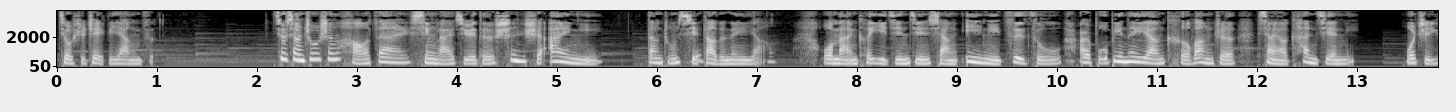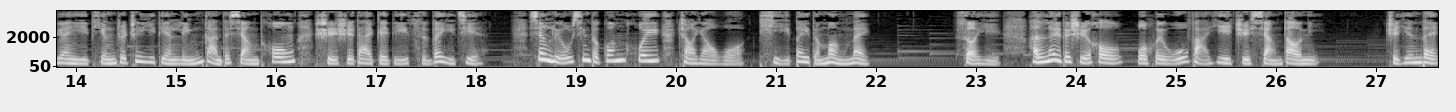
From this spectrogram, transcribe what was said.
就是这个样子。就像周生豪在《醒来觉得甚是爱你》。当中写到的那样，我满可以仅仅想依你自足，而不必那样渴望着想要看见你。我只愿意凭着这一点灵感的想通，时时带给彼此慰藉，像流星的光辉照耀我疲惫的梦寐。所以很累的时候，我会无法抑制想到你，只因为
